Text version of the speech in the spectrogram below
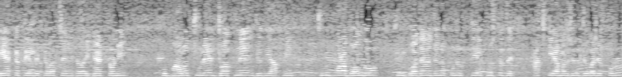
এই একটা তেল দেখতে পাচ্ছেন এটা হেয়ার টনিক খুব ভালো চুলের যত্নে যদি আপনি চুল পড়া বন্ধ চুল গজানোর জন্য কোনো তেল খুঁজতেছে আজকে আমাদের সাথে যোগাযোগ করুন।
